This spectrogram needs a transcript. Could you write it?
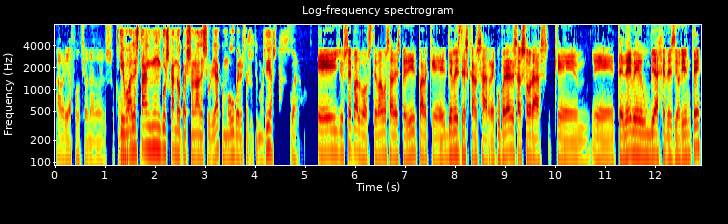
habría funcionado en su Igual están buscando personal de seguridad como Uber estos últimos días. Bueno, eh, Josep Albors, te vamos a despedir para que debes descansar, recuperar esas horas que eh, te debe un viaje desde Oriente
